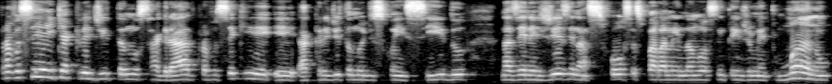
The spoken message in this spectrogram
Para você aí que acredita no sagrado, para você que eh, acredita no desconhecido, nas energias e nas forças para além do nosso entendimento humano,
